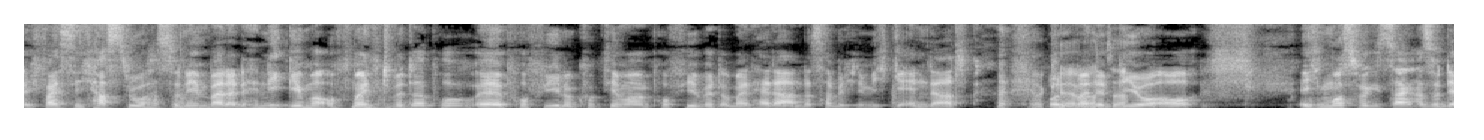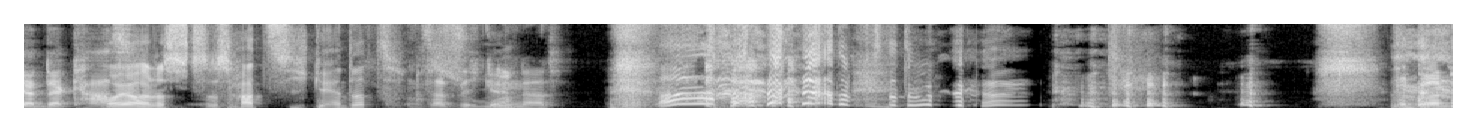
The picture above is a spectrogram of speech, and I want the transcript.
ich weiß nicht, hast du, hast du nebenbei dein Handy? Geh mal auf mein Twitter-Profil äh, und guck dir mal mein Profilbild und mein Header an. Das habe ich nämlich geändert. Okay, und meine warte. Bio auch. Ich muss wirklich sagen, also der, der Cast. Oh ja, das, das hat sich geändert. Das hat sich geändert. ah, da bist du. Und dann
